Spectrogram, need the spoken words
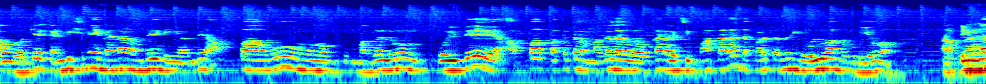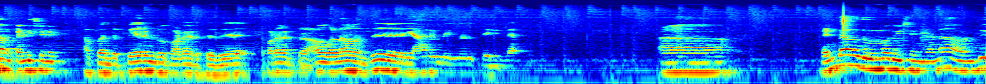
அவங்க வைக்கிற கண்டிஷனே என்னன்னா வந்து நீங்க வந்து அப்பாவும் மகளும் போயிட்டு அப்பா பக்கத்துல மகளை உட்கார வச்சு பார்த்தாதான் இந்த படத்தை வந்து நீங்க உள்வாங்க முடியும். அப்படின்னு தான் கண்டிஷனே அப்போ அந்த பேரன்பு படம் எடுத்தது படம் எடுத்தது அவங்கெல்லாம் வந்து யாருன்னு என்னன்னு தெரியல. ரெண்டாவது இன்னொரு விஷயம் என்னன்னா வந்து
